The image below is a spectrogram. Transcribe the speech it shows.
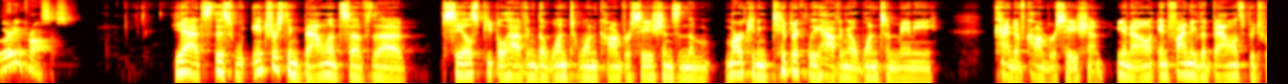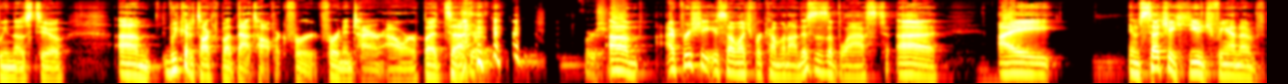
learning process. Yeah, it's this interesting balance of the salespeople having the one-to-one conversations and the marketing typically having a one-to-many kind of conversation, you know, and finding the balance between those two. Um, we could have talked about that topic for for an entire hour, but uh, sure. sure. um, I appreciate you so much for coming on. This is a blast. Uh, I am such a huge fan of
